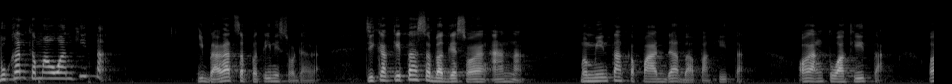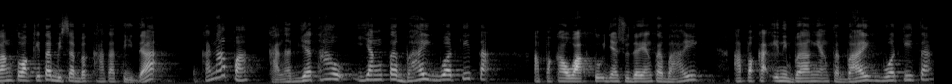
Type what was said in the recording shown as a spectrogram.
Bukan kemauan kita. Ibarat seperti ini saudara. Jika kita sebagai seorang anak meminta kepada Bapak kita, orang tua kita, orang tua kita bisa berkata tidak, kenapa? Karena dia tahu yang terbaik buat kita. Apakah waktunya sudah yang terbaik? Apakah ini barang yang terbaik buat kita?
